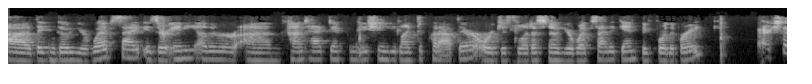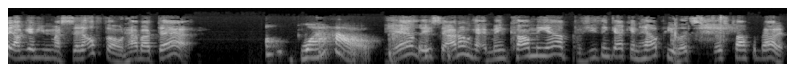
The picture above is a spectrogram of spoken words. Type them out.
Uh, they can go to your website. Is there any other um, contact information you'd like to put out there, or just let us know your website again before the break? Actually, I'll give you my cell phone. How about that? Oh, wow. Yeah, Lisa, I don't. I mean, call me up if you think I can help you. Let's let's talk about it.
